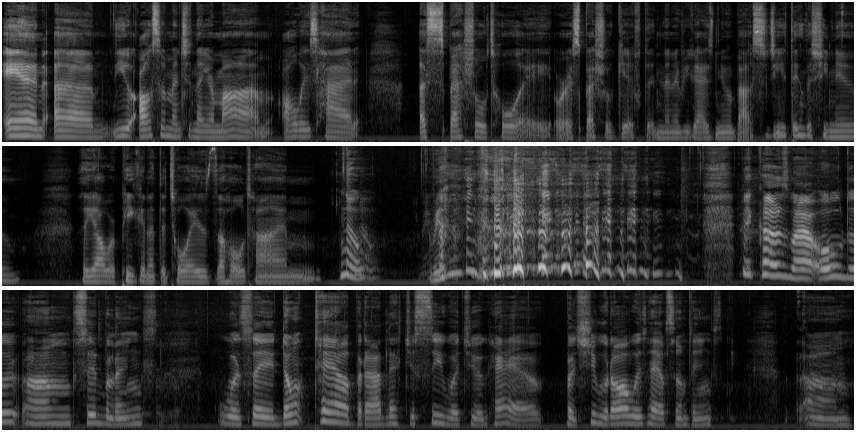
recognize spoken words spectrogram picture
and um, you also mentioned that your mom always had a special toy or a special gift that none of you guys knew about. So, do you think that she knew that y'all were peeking at the toys the whole time? no. Really? because my older um, siblings would say, "Don't tell, but I'll let you see what you have." But she would always have something um,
